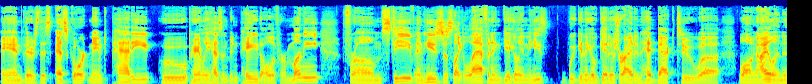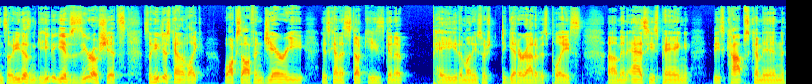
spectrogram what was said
and there's this escort named Patty who apparently hasn't been paid all of her money from Steve, and he's just like laughing and giggling. And he's we're gonna go get his ride and head back to uh, Long Island, and so he doesn't he gives zero shits. So he just kind of like walks off, and Jerry is kind of stuck. He's gonna pay the money so to get her out of his place, um, and as he's paying, these cops come in.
